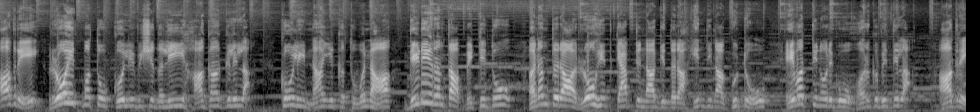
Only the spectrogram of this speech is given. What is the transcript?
ಆದ್ರೆ ರೋಹಿತ್ ಮತ್ತು ಕೊಹ್ಲಿ ವಿಷಯದಲ್ಲಿ ಹಾಗಾಗಲಿಲ್ಲ. ಕೊಹ್ಲಿ ನಾಯಕತ್ವವನ್ನ ದಿಢೀರಂತ ಬಿಟ್ಟಿದ್ದು, ಅನಂತರ ರೋಹಿತ್ ಕ್ಯಾಪ್ಟನ್ ಆಗಿದ್ದರ ಹಿಂದಿನ ಗುಟ್ಟು ಇವತ್ತಿನವರೆಗೂ ಹೊರಗು ಬಿದ್ದಿಲ್ಲ. ಆದ್ರೆ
